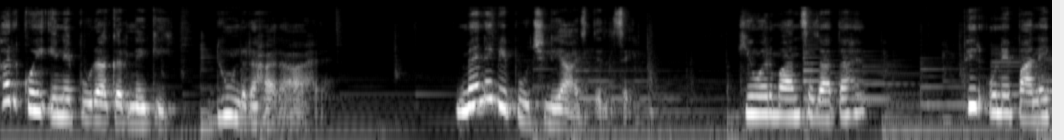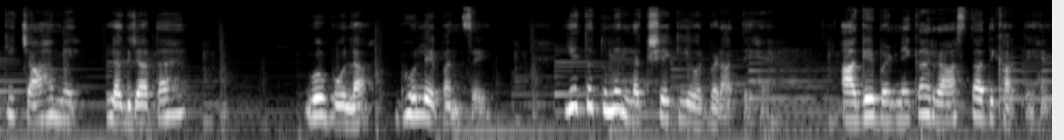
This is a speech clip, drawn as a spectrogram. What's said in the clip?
हर कोई इन्हें पूरा करने की ढूंढ रहा रहा है। मैंने भी पूछ लिया आज दिल से, क्यों अरमान सजाता है? फिर उन्हें पाने की चाह में लग जाता है? वो बोला भोलेपन से। ये तो तुम्हें लक्ष्य की ओर बढ़ाते हैं। आगे बढ़ने का रास्ता दिखाते हैं,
